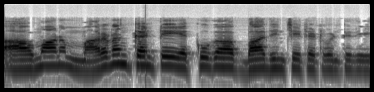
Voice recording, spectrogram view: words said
ఆ అవమానం మరణం కంటే ఎక్కువగా బాధించేటటువంటిది.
